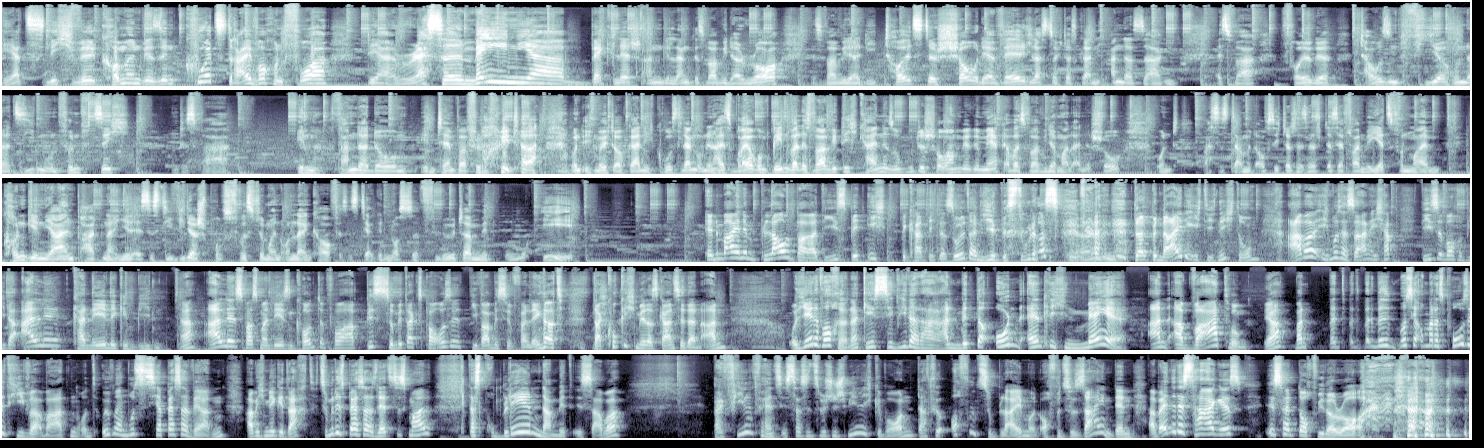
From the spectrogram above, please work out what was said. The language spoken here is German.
Herzlich willkommen. Wir sind kurz drei Wochen vor der WrestleMania Backlash angelangt. Es war wieder Raw. Es war wieder die tollste Show der Welt. Lasst euch das gar nicht anders sagen. Es war Folge 1457 und es war im Thunderdome in Tampa, Florida. Und ich möchte auch gar nicht groß lang um den heißen Brei herumreden, weil es war wirklich keine so gute Show, haben wir gemerkt. Aber es war wieder mal eine Show. Und was es damit auf sich hat, das, das erfahren wir jetzt von meinem kongenialen Partner hier. Es ist die Widerspruchsfrist für meinen Online-Kauf. Es ist der Genosse Flöter mit OE. In meinem blauen Paradies bin ich bekanntlich der Sultan, hier bist du das. Ja, genau. da beneide ich dich nicht drum. Aber ich muss ja sagen, ich habe diese Woche wieder alle Kanäle gemieden. Ja? Alles, was man lesen konnte vorab, bis zur Mittagspause, die war ein bisschen verlängert. Da gucke ich mir das Ganze dann an. Und jede Woche ne, gehst du wieder daran mit einer unendlichen Menge an Erwartung. Ja, man, man, man, muss ja auch mal das Positive erwarten und irgendwann muss es ja besser werden, habe ich mir gedacht. Zumindest besser als letztes Mal. Das Problem damit ist aber, bei vielen Fans ist das inzwischen schwierig geworden, dafür offen zu bleiben und offen zu sein. Denn am Ende des Tages ist halt doch wieder Raw.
